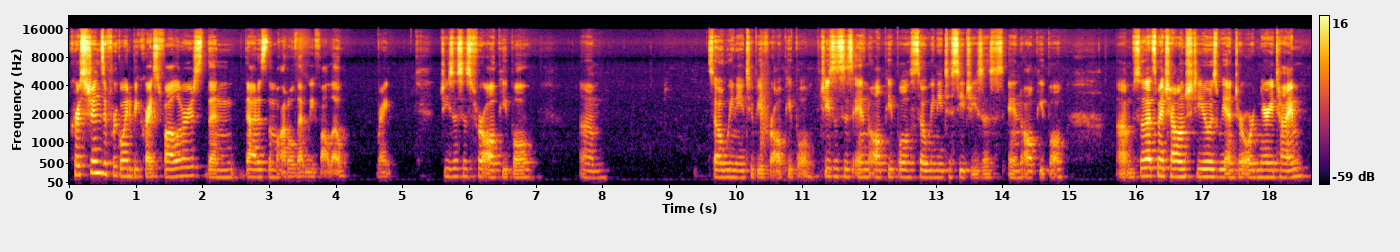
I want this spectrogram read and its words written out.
Christians, if we're going to be Christ followers, then that is the model that we follow, right? Jesus is for all people. Um, so we need to be for all people. Jesus is in all people, so we need to see Jesus in all people. Um, so that's my challenge to you as we enter ordinary time,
